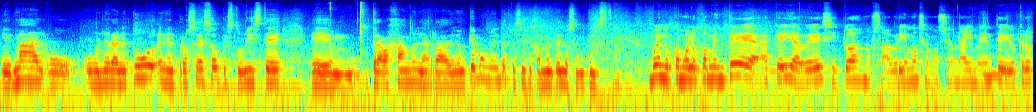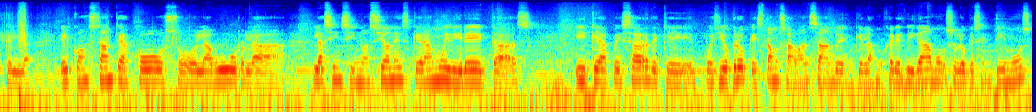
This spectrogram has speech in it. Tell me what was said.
eh, mal o, vulnerables. Tú en el proceso que estuviste em, trabajando en la radio, ¿en qué momento específicamente lo sentiste? Bueno, como lo comenté aquella vez y todas nos abrimos emocionalmente, yo creo que el constante acoso, la burla, las insinuaciones que eran muy directas, y que a pesar de que pues yo creo que estamos avanzando en que las mujeres digamos lo que sentimos,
